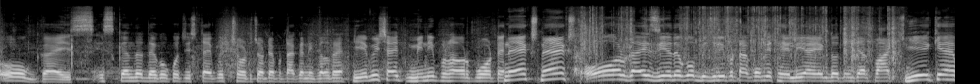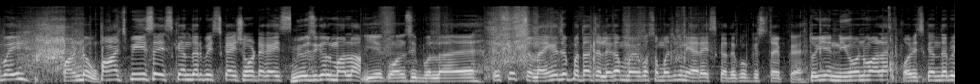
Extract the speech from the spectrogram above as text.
ओ गाइस इसके अंदर देखो कुछ इस टाइप के छोटे छोटे पटाखे निकल रहे हैं। ये भी शायद मिनी फ्लावर पॉट है। नेक्स्ट नेक्स्ट और गाइस ये देखो बिजली पटाखों की थैलिया एक, दो, तीन, चार, पाँच। ये क्या है भाई? पांडव। पाँच पीस है इसके अंदर भी स्काई शॉट है गाइस म्यूजिकल माला। ये कौन सी बोला है? इसको चलाएँगे जब पता चलेगा। मेरे को समझ में नहीं आ रहा है इसका, देखो किस टाइप का है। तो ये नियोन वाला है और इसके अंदर भी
